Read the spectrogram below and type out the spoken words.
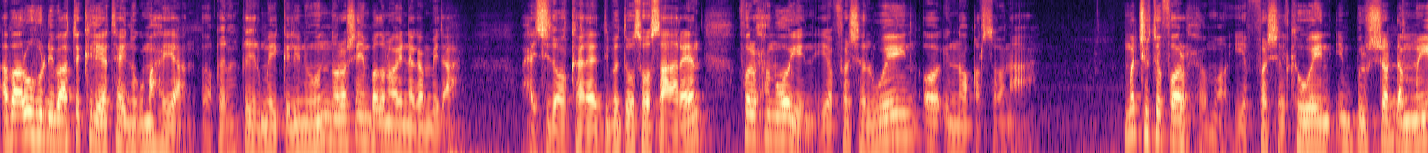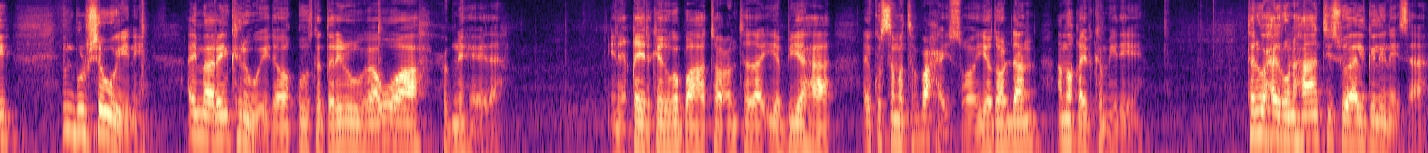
Abaaruhu dhibaato keliyata inaguma hayaan oo qirinqiir may gelinuun nolosha in badan oo inaga mid ah. Waxay sidoo kale dibadda u soo saareen foolxumooyin iyo fashal weyn oo inoo qarsoonaa ma jirto foolxumo iyo fashal ka weyn in bulsho dhammi in bulsho weyni ay maareyn kari weyda oo quudka dariiruga u ah xubnaheeda. Inay qeyrkeed uga baahato cuntada iyo biyaha ay ku samatabaxayso iyadoo dhan ama qeyb ka midii tani waxay run ahaantii su'aal gelinaysaa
